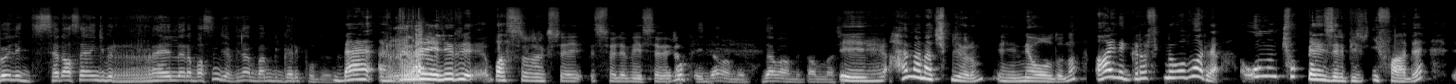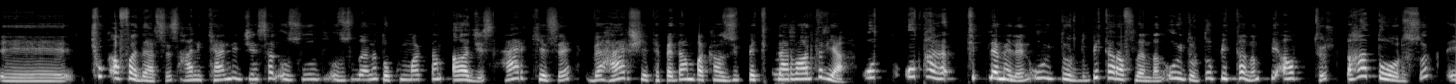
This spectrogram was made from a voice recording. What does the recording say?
Böyle Seda Sayan gibi R'lere basınca filan ben bir garip oluyorum. Ben R'leri bastırarak sö- söylemeyi severim. Devam et. Devam et Allah aşkına. Ee, hemen açıklıyorum e, ne olduğunu. Aynı grafik novel var ya onun çok benzeri bir ifade. Ee, çok affedersiniz hani kendi cinsel uzuv, uzuvlarına dokunmaktan aciz herkese ve her şeye tepeden bakan züppe tipler vardır ya o o tar- tiplemelerin uydurduğu bir taraflarından uydurduğu bir tanım, bir alt tür. Daha doğrusu e,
